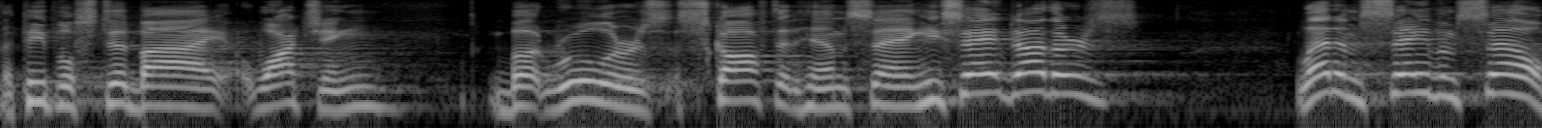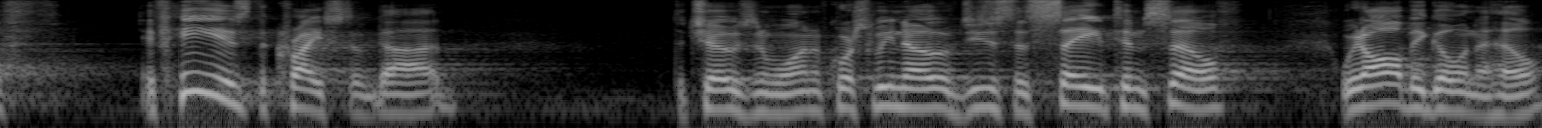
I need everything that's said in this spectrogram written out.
The people stood by watching, but rulers scoffed at him, saying, He saved others. Let him save himself if he is the Christ of God, the chosen one. Of course, we know if Jesus has saved himself, we'd all be going to hell.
